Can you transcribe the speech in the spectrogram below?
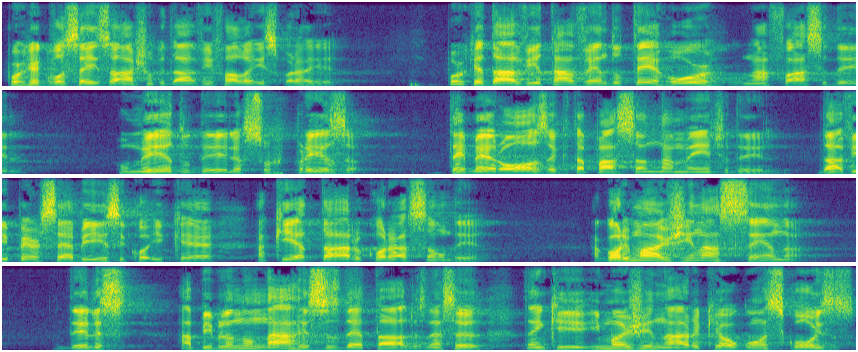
Por que, que vocês acham que Davi fala isso para ele? Porque Davi está vendo o terror na face dele, o medo dele, a surpresa temerosa que está passando na mente dele. Davi percebe isso e quer aquietar o coração dele. Agora imagina a cena deles. A Bíblia não narra esses detalhes, né? Você, tem que imaginar aqui algumas coisas.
